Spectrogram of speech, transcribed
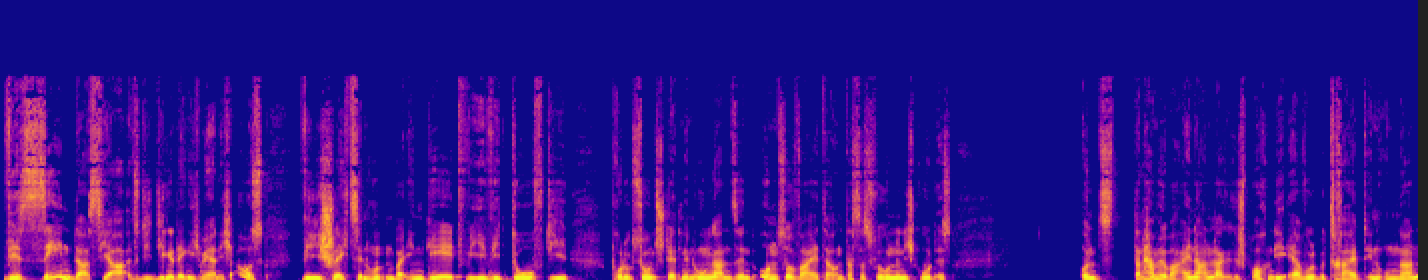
Wir sehen das ja. Also die Dinge denke ich mir ja nicht aus, wie schlecht es den Hunden bei ihnen geht, wie, wie doof die Produktionsstätten in Ungarn sind und so weiter und dass das für Hunde nicht gut ist. Und dann haben wir über eine Anlage gesprochen, die er wohl betreibt in Ungarn.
